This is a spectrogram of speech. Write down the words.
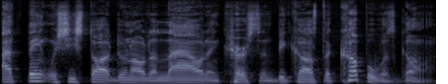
I think when she started doing all the loud and cursing because the couple was gone.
